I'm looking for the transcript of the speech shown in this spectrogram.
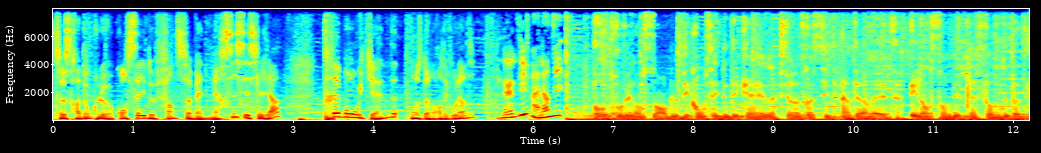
ce sera donc le conseil de fin de semaine. Merci Cécilia. Très bon week-end. On se donne rendez-vous lundi. Lundi. À lundi. Retrouvez l'ensemble des conseils de DKL sur notre site internet et l'ensemble des plateformes de podcast.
